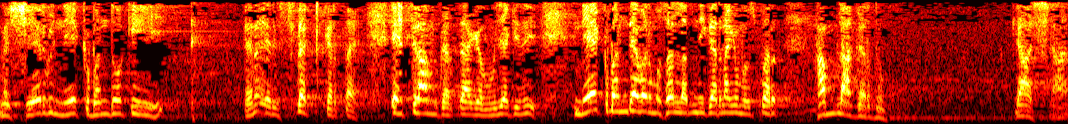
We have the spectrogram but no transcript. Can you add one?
میں شیر بھی نیک بندوں کی، ہے نا رسپیکٹ کرتا ہے، احترام کرتا ہے کہ مجھے کسی نیک بندے پر مسلط نہیں کرنا کہ میں اس پر حملہ کر دوں۔ کیا شان ہے۔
